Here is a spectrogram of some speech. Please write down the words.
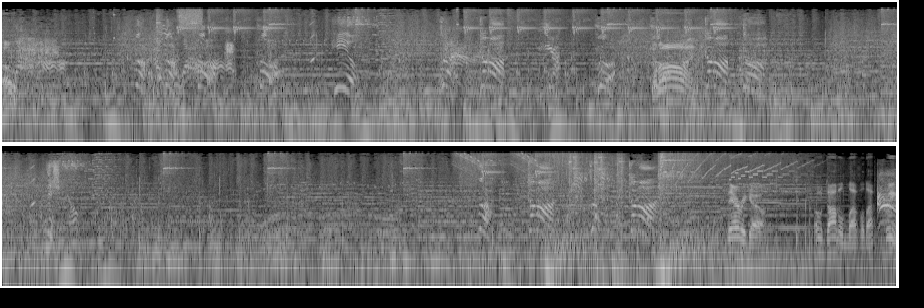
Oh, Heal! Come on! come on! Come on! This should help. There we go. Oh, Donald leveled up. Sweet.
